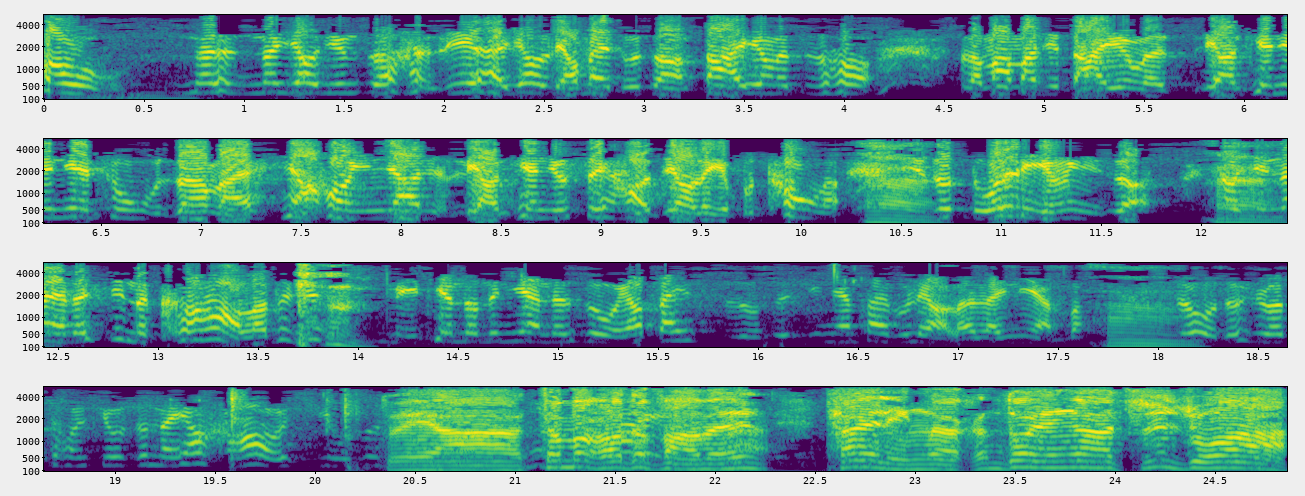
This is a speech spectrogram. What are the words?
后，那那妖精者很厉害，要两百多张，答应了之后，老妈妈就答应了，两天就念出五张来，然后人家两天就睡好觉了，也不痛了。嗯你说多灵？你说到现在他信的可好了，他就天都在念，他说我要拜师，我说今年拜不了了，来年吧。嗯所以我都说同修真的要好好修。对呀、这么好的法门太灵了，很多人啊执着啊，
